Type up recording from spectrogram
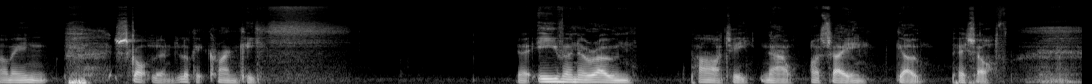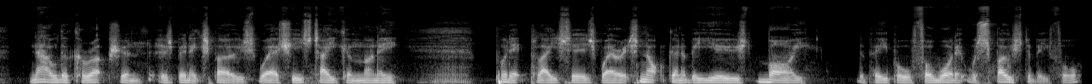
I mean, Scotland, look at Krankie. even her own party now are saying, go, piss off. Now the corruption has been exposed where she's taken money, put it places where it's not going to be used by the people for what it was supposed to be for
